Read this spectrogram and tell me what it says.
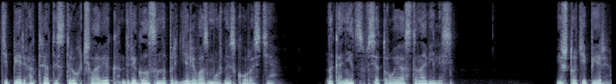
Теперь отряд из трех человек двигался на пределе возможной скорости. Наконец, все трое остановились. «И что теперь?»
